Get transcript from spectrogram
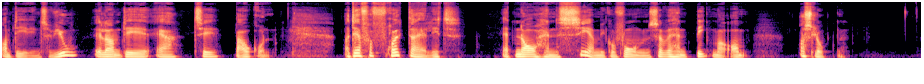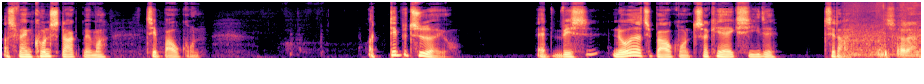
om det er et interview, eller om det er til baggrund. Og derfor frygter jeg lidt, at når han ser mikrofonen, så vil han bede mig om at slukke den. Og så vil han kun snakke med mig til baggrund. Og det betyder jo, at hvis noget er til baggrund, så kan jeg ikke sige det til dig. Sådan.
